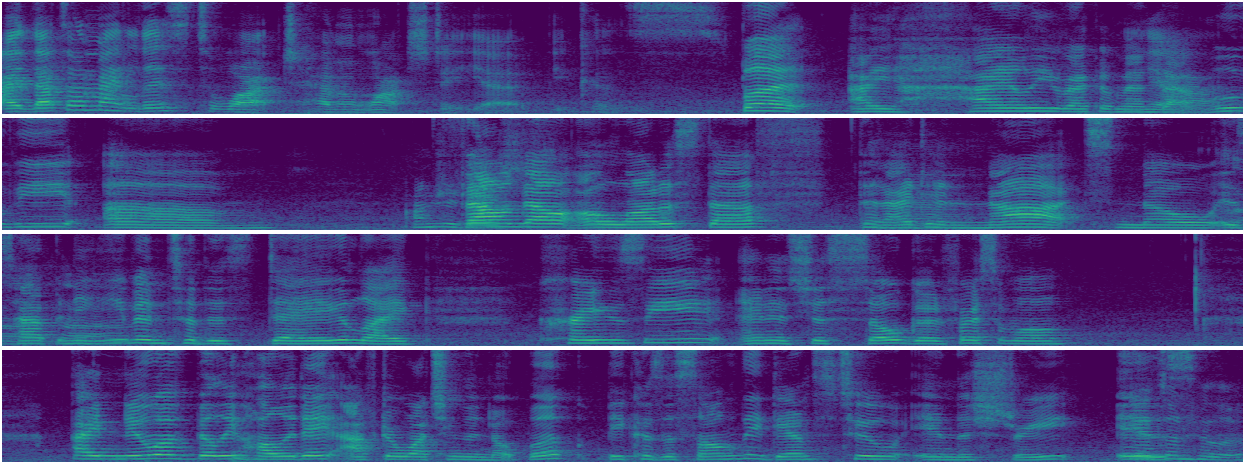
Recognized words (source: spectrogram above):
I that's on my list to watch. Haven't watched it yet because But I highly recommend that movie. Um, found out a lot of stuff that I did not know is happening Uh-huh. even to this day, like crazy, and it's just so good. First of all, I knew of Billie Holiday after watching The Notebook because the song they dance to in the street Yeah, is it's on Hulu.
